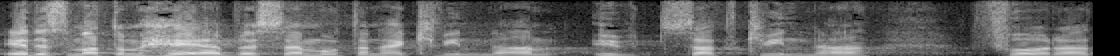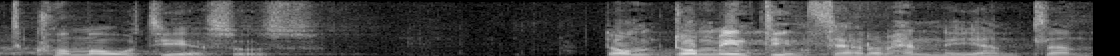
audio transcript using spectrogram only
är det som att de häver sig mot den här kvinnan, utsatt kvinna, för att komma åt Jesus. De, de är inte intresserade av henne egentligen.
